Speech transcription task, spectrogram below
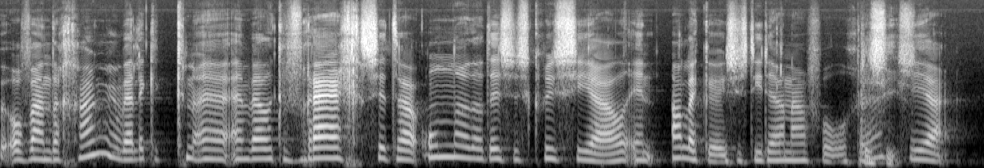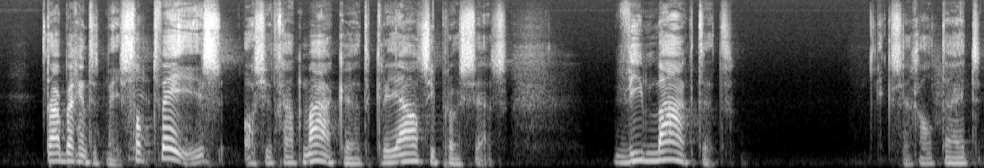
of aan de gang? Welke, eh, en welke vraag zit daaronder? Dat is dus cruciaal in alle keuzes die daarna volgen. Precies. Ja. Daar begint het mee. Stap 2 is, als je het gaat maken, het creatieproces. Wie maakt het? Ik zeg altijd,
